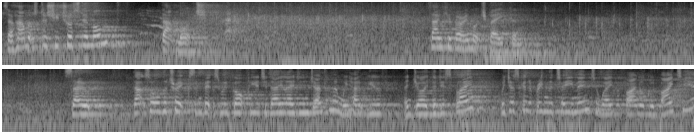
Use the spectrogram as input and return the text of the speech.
So how much does she trust her mum? That much. Thank you very much, Bacon. So that's all the tricks and bits we've got for you today, ladies and gentlemen. We hope you've enjoyed the display. We're just going to bring the team in to wave a final goodbye to you.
